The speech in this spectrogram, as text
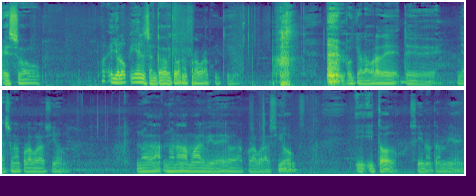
eso ellos lo piensan cada vez que van a colaborar contigo. Porque a la hora de, de, de hacer una colaboración, no es, no es, nada más el video, la colaboración y, y todo, sino también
